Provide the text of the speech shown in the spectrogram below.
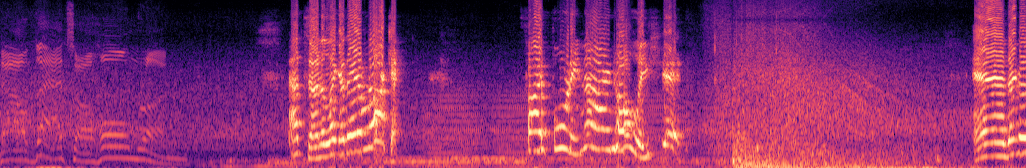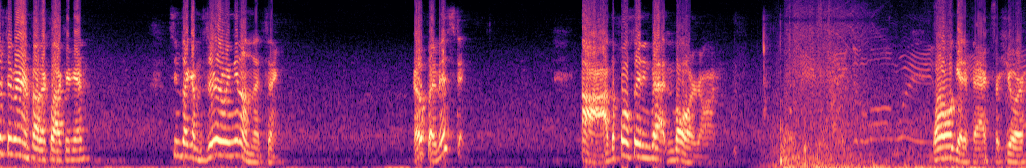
Now that's a home run. That sounded like a damn rocket. 549, holy shit. And there goes the grandfather clock again. Seems like I'm zeroing in on that thing. Nope, I missed it. Ah, the pulsating bat and ball are gone. He's tagged it a long ways. Well, we'll get it back for sure.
